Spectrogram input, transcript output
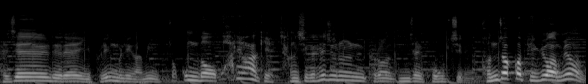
베젤들의 이 블링블링함이 조금 더 화려하게 장식을 해주는 그런 굉장히 고급지네요. 전작과 비교하면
